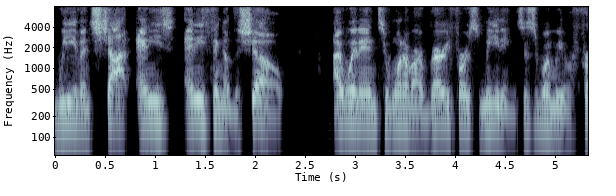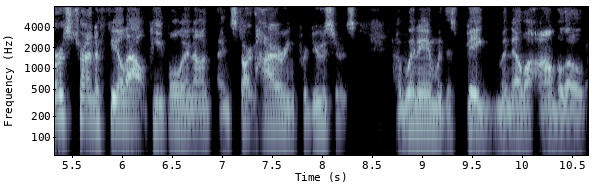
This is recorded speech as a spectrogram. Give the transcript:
we even shot any anything of the show, I went into one of our very first meetings. This is when we were first trying to feel out people and and start hiring producers. I went in with this big Manila envelope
